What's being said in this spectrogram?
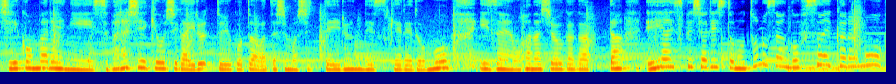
シリコンバレーに素晴らしい教師がいるということは私も知っているんですけれども以前お話を伺った AI スペシャリストのトムさんご夫妻からも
